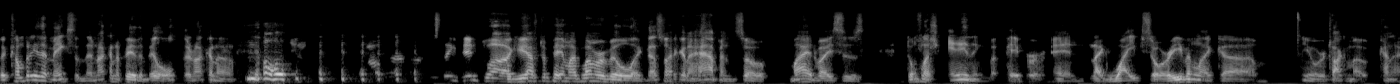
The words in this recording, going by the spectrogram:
The company that makes them, they're not going to pay the bill. They're not going to. no. This thing did clog. You have to pay my plumber bill. Like that's not going to happen. So my advice is don't flush anything but paper and like wipes or even like um, you know we're talking about kind of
